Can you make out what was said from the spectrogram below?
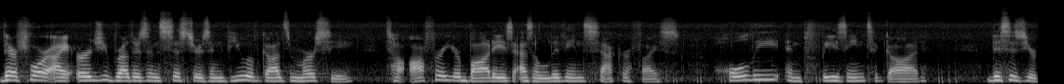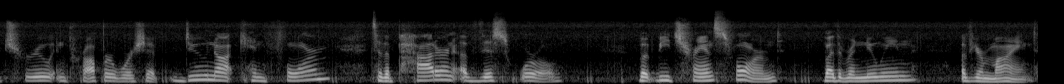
Therefore, I urge you, brothers and sisters, in view of God's mercy, to offer your bodies as a living sacrifice, holy and pleasing to God this is your true and proper worship. Do not conform to the pattern of this world, but be transformed by the renewing of your mind.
